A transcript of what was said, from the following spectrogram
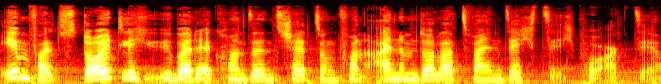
ebenfalls deutlich über der Konsensschätzung von 1,62 Dollar pro Aktie.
